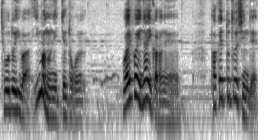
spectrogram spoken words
ちょうどいいわ。今のね、行ってるところ、Wi-Fi ないからね、パケット通信で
